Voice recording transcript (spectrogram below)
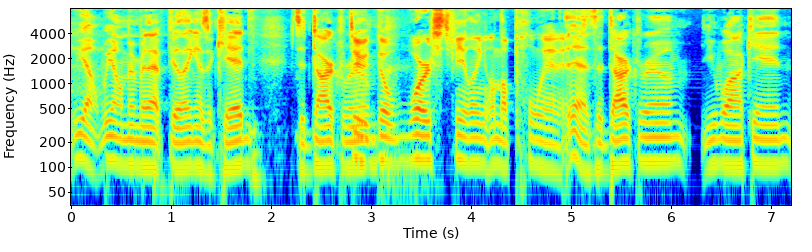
We all we all remember that feeling as a kid. It's a dark room. Dude, the worst feeling on the planet. yeah, it's a dark room. You walk in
